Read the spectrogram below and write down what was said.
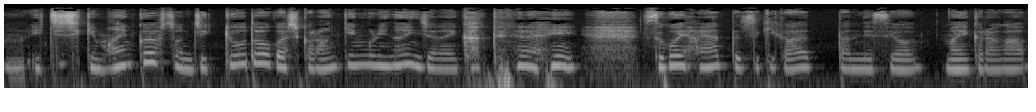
うん、一時期マインクラフトの実況動画しかランキングにないんじゃないかってぐらいすごい流行った時期があったんですよマイクラが。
